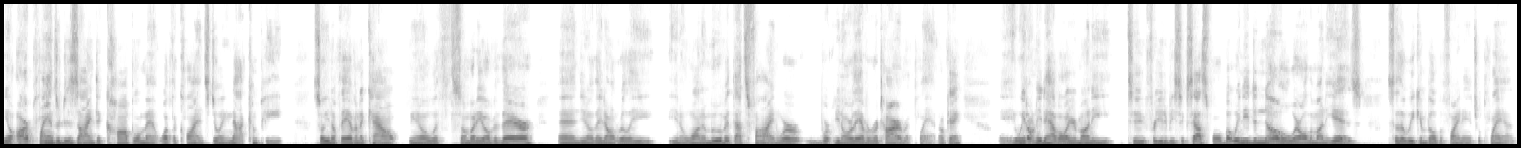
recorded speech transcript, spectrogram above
you know, our plans are designed to complement what the client's doing, not compete. So, you know, if they have an account, you know, with somebody over there and, you know, they don't really, you know, want to move it, that's fine. We're, we're, you know, or they have a retirement plan. Okay. We don't need to have all your money to, for you to be successful, but we need to know where all the money is so that we can build a financial plan.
